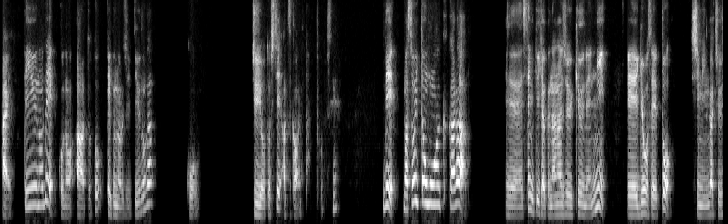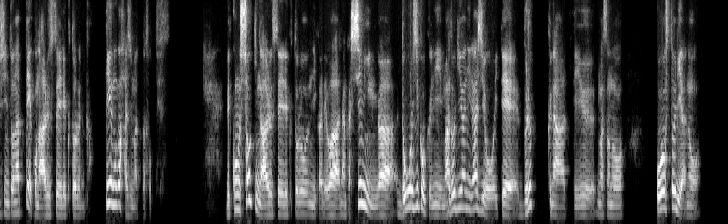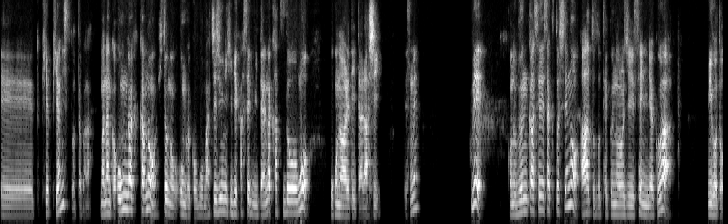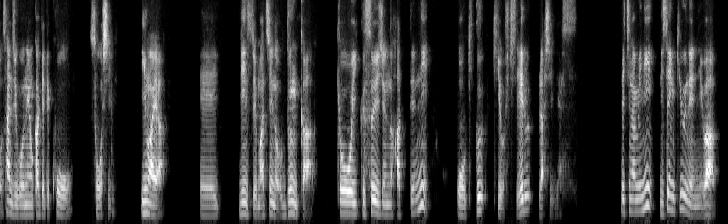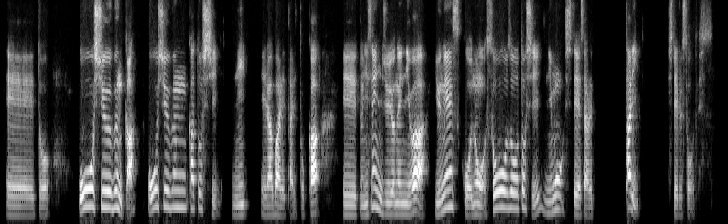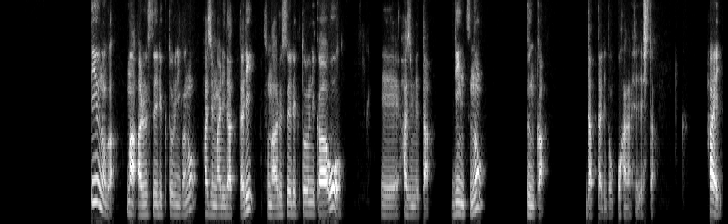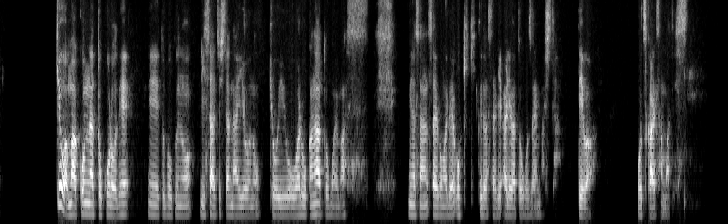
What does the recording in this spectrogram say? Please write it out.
はい。っていうので、このアートとテクノロジーっていうのが、こう、重要として扱われたってことですね。で、まあ、そういった思惑から、えー、1979年に、えー、行政と市民が中心となって、このアルス・エレクトロニカっていうのが始まったそうです。で、この初期のアルス・エレクトロニカでは、なんか市民が同時刻に窓際にラジオを置いて、ブルックナーっていう、まあ、その、オーストリアの、えーと、ピピアニストだったかな、まあ、なんか音楽家の人の音楽をもう街中に響かせるみたいな活動も行われていたらしいですね。で、この文化政策としてのアートとテクノロジー戦略は、見事35年をかけて功を奏し、今や、えー、リンスという町の文化、教育水準の発展に大きく寄与しているらしいです。でちなみに2009年には、えーと、欧州文化欧州文化都市に選ばれたりとか、えーと、2014年にはユネスコの創造都市にも指定されたりしてるそうです。っていうのが、まあ、アルス・エレクトロニカの始まりだったりそのアルス・エレクトロニカを、えー、始めたリンツの文化だったりのお話でした。はい。今日はまあこんなところで、えー、と僕のリサーチした内容の共有を終わろうかなと思います。皆さん最後までお聴きくださりありがとうございました。では、お疲れ様です。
